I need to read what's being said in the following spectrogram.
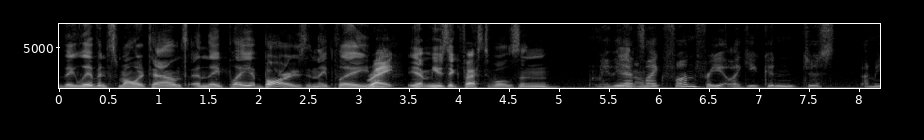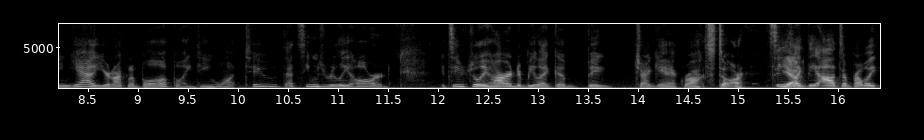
they live in smaller towns and they play at bars and they play Right. yeah, music festivals and Maybe You that's know? like fun for you. Like you can just. I mean, yeah, you're not gonna blow up. Like, do you want to? That seems really hard. It seems really hard to be like a big gigantic rock star. It seems Yeah. like the odds are probably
